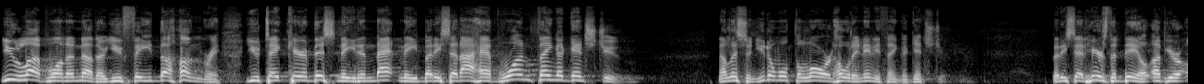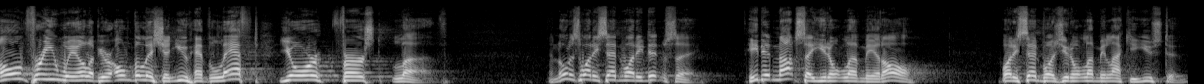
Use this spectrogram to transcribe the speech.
You love one another. You feed the hungry. You take care of this need and that need. But he said, I have one thing against you. Now listen, you don't want the Lord holding anything against you. But he said, here's the deal of your own free will, of your own volition, you have left your first love. And notice what he said and what he didn't say. He did not say, You don't love me at all. What he said was, You don't love me like you used to.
